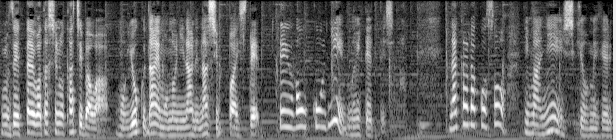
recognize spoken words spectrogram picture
もう絶対私の立場はもう良くないものになるな失敗して。っていう方向に向いてってしまう。だからこそ今に意識を向ける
